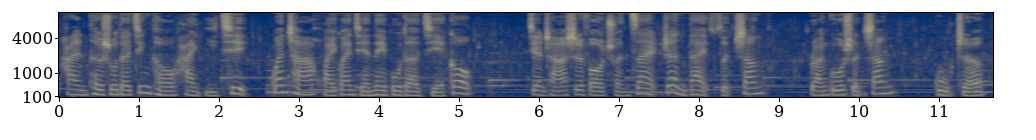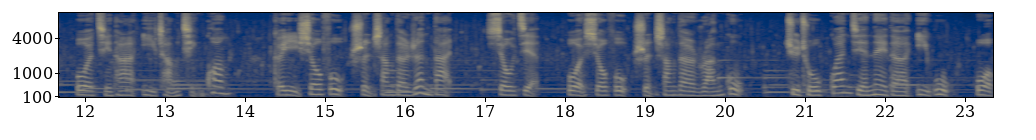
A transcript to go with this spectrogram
和特殊的镜头和仪器。观察踝关节内部的结构，检查是否存在韧带损伤、软骨损伤、骨折或其他异常情况，可以修复损伤的韧带、修剪或修复损伤的软骨、去除关节内的异物或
